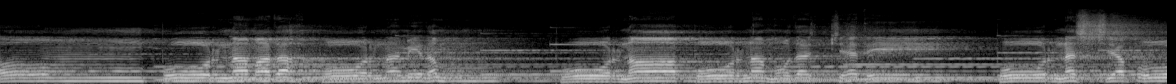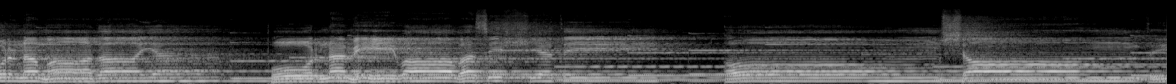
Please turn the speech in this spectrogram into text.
ॐ पूर्णमदः पूर्णमिदं पूर्णात् पूर्णमुदच्यते पूर्णस्य पूर्णमादाय पूर्णमेवावशिष्यते। ॐ शान्ति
